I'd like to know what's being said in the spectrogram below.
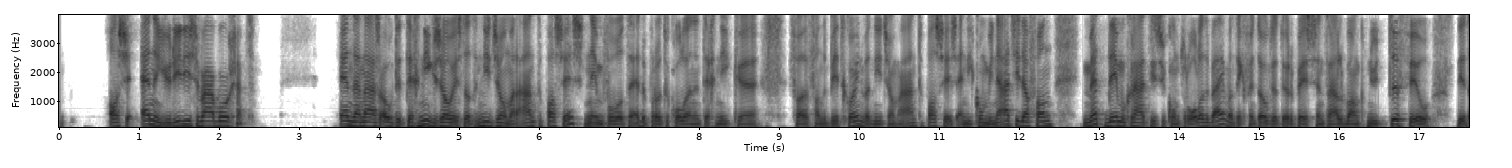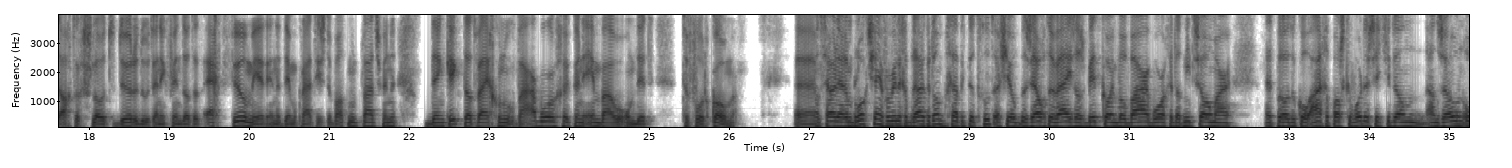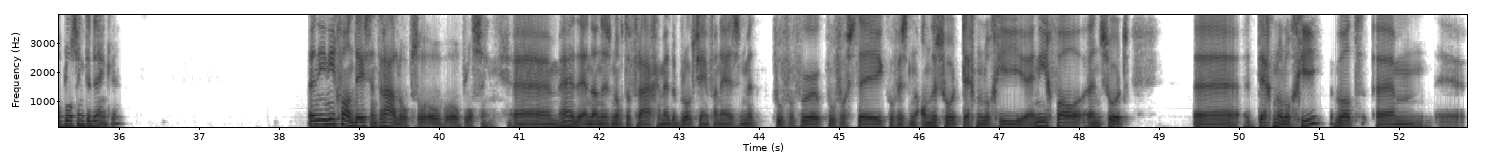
als je en een juridische waarborg hebt. En daarnaast ook de techniek zo is dat het niet zomaar aan te passen is. Neem bijvoorbeeld hè, de protocollen en de techniek eh, van, van de bitcoin, wat niet zomaar aan te passen is. En die combinatie daarvan met democratische controle erbij. Want ik vind ook dat de Europese Centrale Bank nu te veel dit achter gesloten deuren doet. En ik vind dat het echt veel meer in het democratisch debat moet plaatsvinden. Denk ik dat wij genoeg waarborgen kunnen inbouwen om dit te voorkomen. Eh, Wat zou je daar een blockchain voor willen gebruiken dan? Begrijp ik dat goed? Als je op dezelfde wijze als Bitcoin wil waarborgen dat niet zomaar het protocol aangepast kan worden, zit je dan aan zo'n oplossing te denken? In ieder geval een decentrale op- oplossing. Ehm, hè, en dan is nog de vraag met de blockchain van is het met proof of work, proof of stake of is het een ander soort technologie? In ieder geval een soort eh, technologie wat ehm, eh,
